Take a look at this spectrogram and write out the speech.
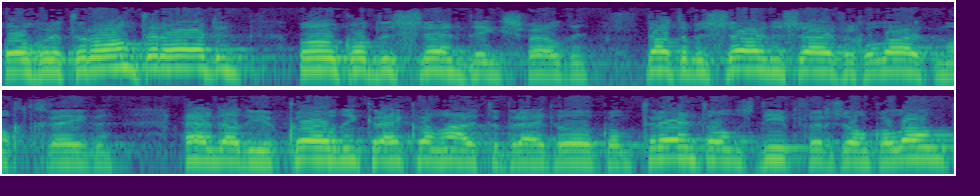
over het rondrijden, ook op de zendingsvelden, dat de bezuinen zuiver geluid mocht geven. En dat uw koninkrijk kwam uit te breiden ook omtrent ons diep verzonken land,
